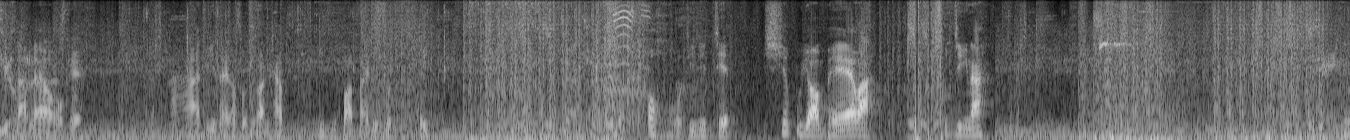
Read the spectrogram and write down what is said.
40นัดแล้ว โอเค หาที่ใส่กระสุนก่อนครับ ที่ที่ปลอดภัยที่สุดเฮ้ยโอ้โหทีที่เจ็ดเชี่ยกูยอมแพ้ว่ะ จริงๆนะอื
